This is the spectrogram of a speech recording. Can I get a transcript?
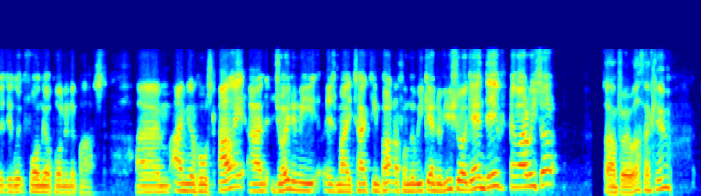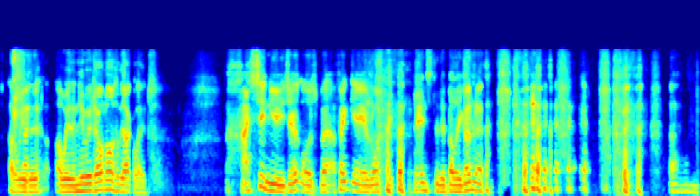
that they look fondly upon in the past. Um, I'm your host, Ali, and joining me is my tag team partner from the Weekend Review Show again, Dave. How are we, sir? I'm very well, thank you. Are we the are we the New Age Outlaws or the Acolytes? I say New Age Outlaws, but I think uh, Ross takes offence to the Billy Gunn reference. um,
